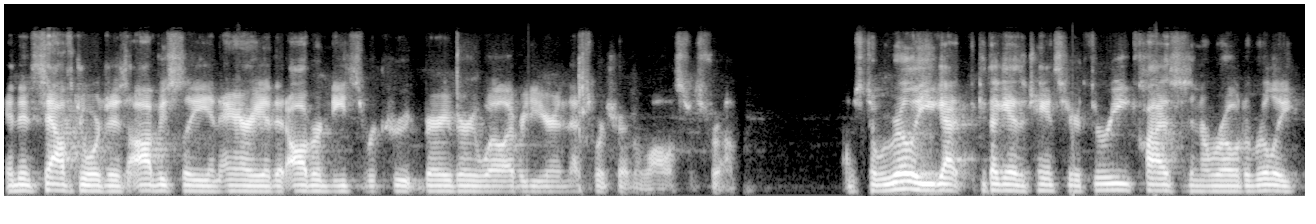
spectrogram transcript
And then South Georgia is obviously an area that Auburn needs to recruit very, very well every year, and that's where Trevor Wallace was from. Um, so really, you got Kentucky has a chance here, three classes in a row to really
